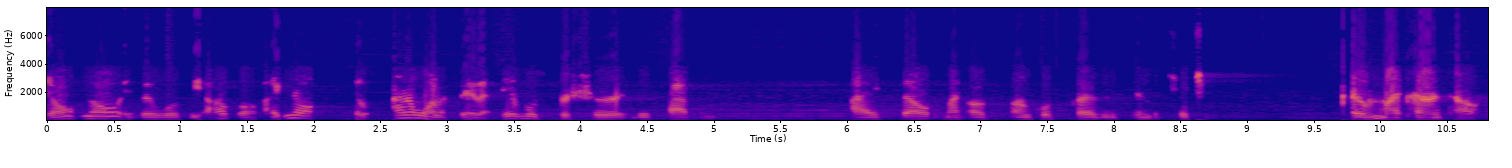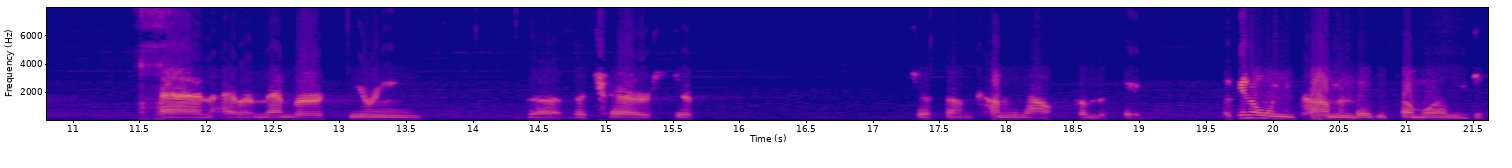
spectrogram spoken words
don't know if it was the alcohol. I know I don't want to say that. It was for sure this happened. I felt my uncle's presence in the kitchen of my parents' house, Uh huh. and I remember hearing the the chairs just just um coming out from the table. Like you know when you come and visit someone, and you just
